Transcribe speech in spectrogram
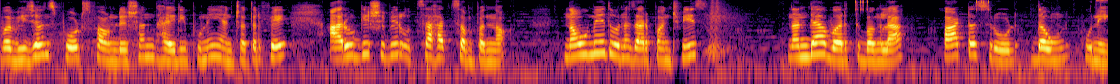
व vision sports foundation Dhayari Pune यांच्यातर्फे आरोग्य शिबिर उत्साहात संपन्न. नऊ मे दोन हजार पंचवीस नंद्यावर्त बंगला पाटस रोड दौंड पुणे.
